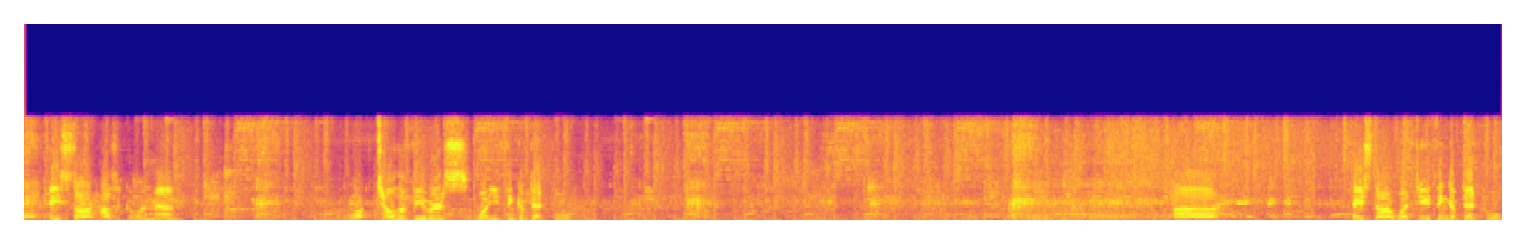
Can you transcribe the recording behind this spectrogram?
Hey Star, how's it going, man? What, tell the viewers what you think of Deadpool. Uh, hey Star, what do you think of Deadpool?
